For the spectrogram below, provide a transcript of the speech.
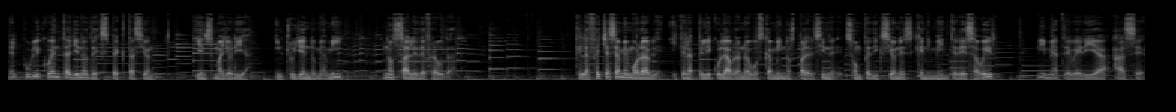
El público entra lleno de expectación y en su mayoría, incluyéndome a mí, no sale defraudado. Que la fecha sea memorable y que la película abra nuevos caminos para el cine son predicciones que ni me interesa oír ni me atrevería a hacer.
